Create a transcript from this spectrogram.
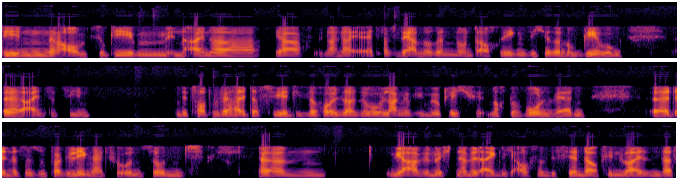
den Raum zu geben, in einer, ja, in einer etwas wärmeren und auch regensicheren Umgebung äh, einzuziehen. Und jetzt hoffen wir halt, dass wir diese Häuser so lange wie möglich noch bewohnen werden, äh, denn das ist eine super Gelegenheit für uns und ähm, ja, wir möchten damit eigentlich auch so ein bisschen darauf hinweisen, dass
